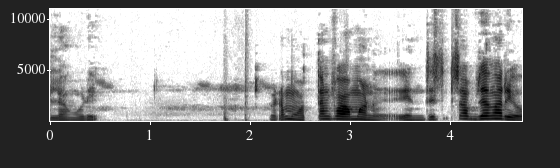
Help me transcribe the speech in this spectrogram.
എല്ലാം കൂടി. ഇവിടെ മൊത്തം ഫാമാണ് എന്ത് ശബ്ദമെന്നറിയോ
